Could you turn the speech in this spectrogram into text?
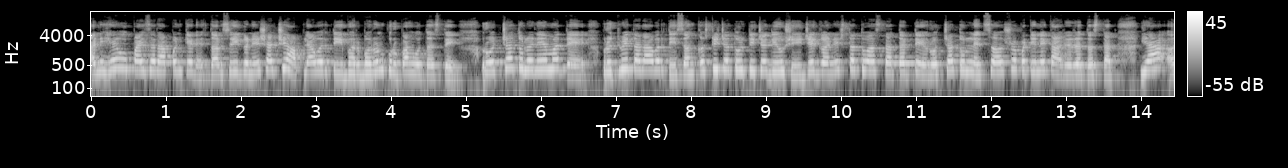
आणि हे उपाय जर आपण केले तर श्री गणेशाची आपल्यावरती भरभरून कृपा होत असते. रोजच्या तुलनेमध्ये पृथ्वी तलावरती संकष्टी चतुर्थीच्या दिवशी जे गणेश तत्व असतात तर ते रोजच्या तुलनेत सहस्रपटीने कार्यरत असतात. या अ,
